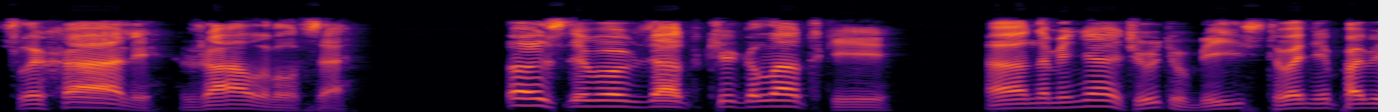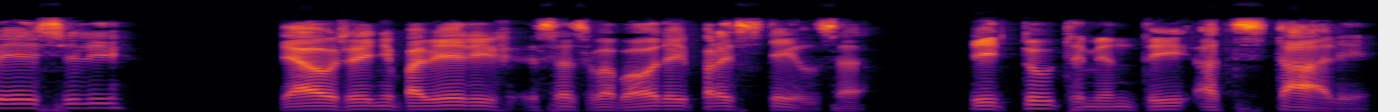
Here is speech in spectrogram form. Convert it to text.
Слыхали, жаловался. А с него взятки гладкие, а на меня чуть убийство не повесили. Я уже, не поверишь, со свободой простился. И тут менты отстали.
